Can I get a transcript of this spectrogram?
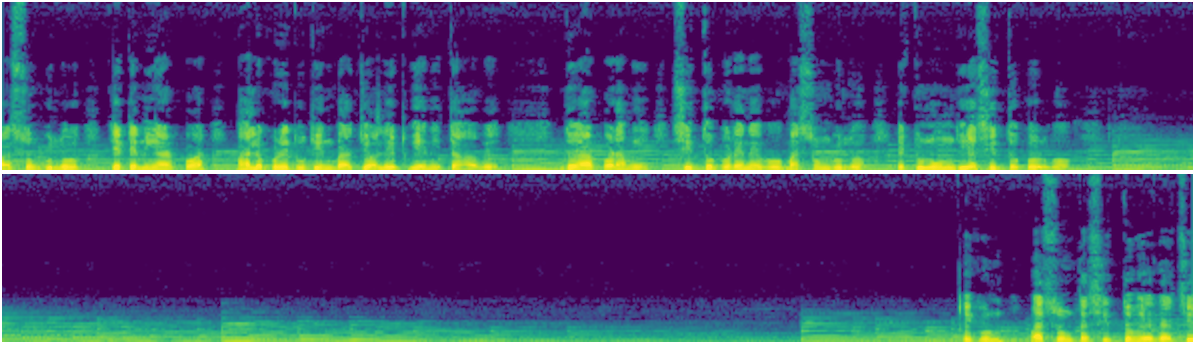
মাশরুমগুলো কেটে নেওয়ার পর ভালো করে দু তিনবার জলে ধুয়ে নিতে হবে। ধোয়ার পর আমি সিদ্ধ করে নেব মাশরুমগুলো। একটু নুন দিয়ে সিদ্ধ করব। দেখুন মাশরুমটা সিদ্ধ হয়ে গেছে,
